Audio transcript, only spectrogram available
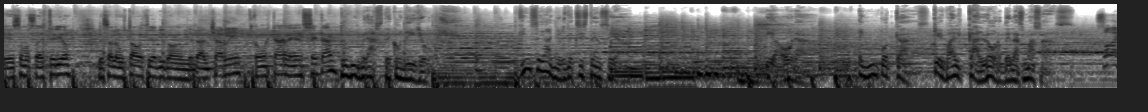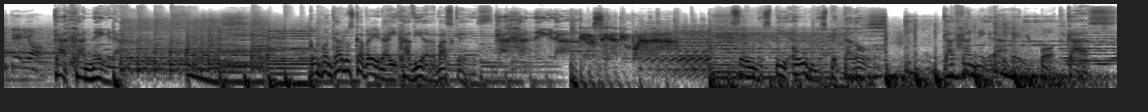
Eh, somos Soda Stereo. Les habla Gustavo, estoy aquí con. ¿Qué tal, Charlie? ¿Cómo están, eh, Z? Tú vibraste con ellos. 15 años de existencia. Y ahora, en un podcast que va al calor de las masas. Soda Stereo. Caja Negra. Con Juan Carlos Cabrera y Javier Vázquez. Sé un espía o un espectador. Caja Negra, el podcast.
